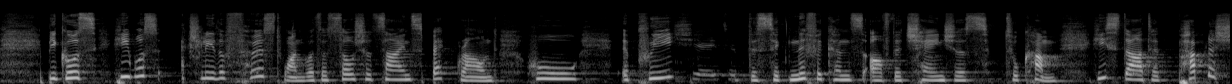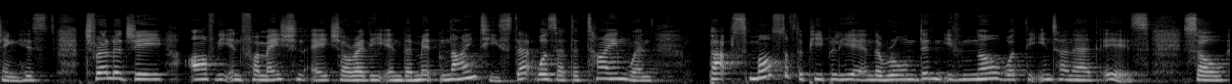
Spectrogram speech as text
because he was actually the first one with a social science background who appreciated the significance of the changes to come. He started publishing his trilogy of the information age already in the mid 90s. That was at a time when perhaps most of the people here in the room didn't even know what the internet is. So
